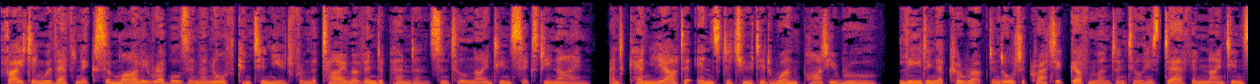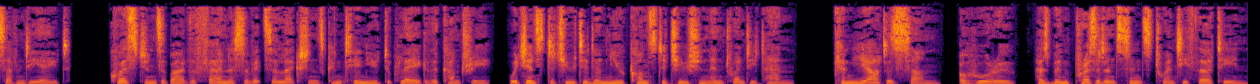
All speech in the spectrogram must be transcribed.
Fighting with ethnic Somali rebels in the north continued from the time of independence until 1969, and Kenyatta instituted one-party rule, leading a corrupt and autocratic government until his death in 1978. Questions about the fairness of its elections continued to plague the country, which instituted a new constitution in 2010. Kenyatta's son, Uhuru, has been president since 2013.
